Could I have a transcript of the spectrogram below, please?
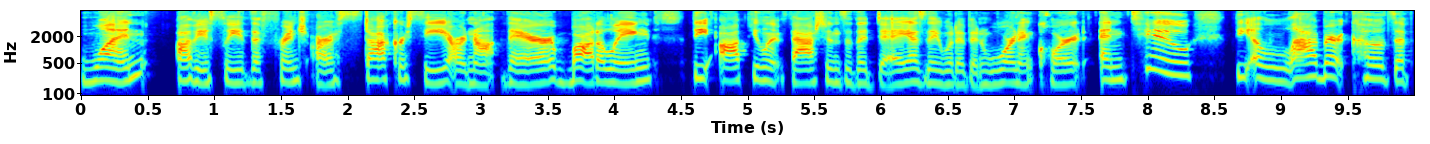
one, obviously, the French aristocracy are not there modeling the opulent fashions of the day as they would have been worn at court. And two, the elaborate codes of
